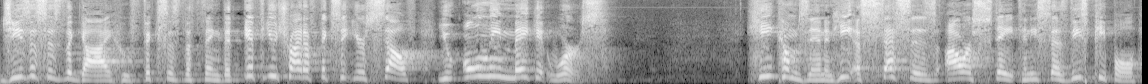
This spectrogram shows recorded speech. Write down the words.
Jesus is the guy who fixes the thing that if you try to fix it yourself, you only make it worse. He comes in and he assesses our state and he says these people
